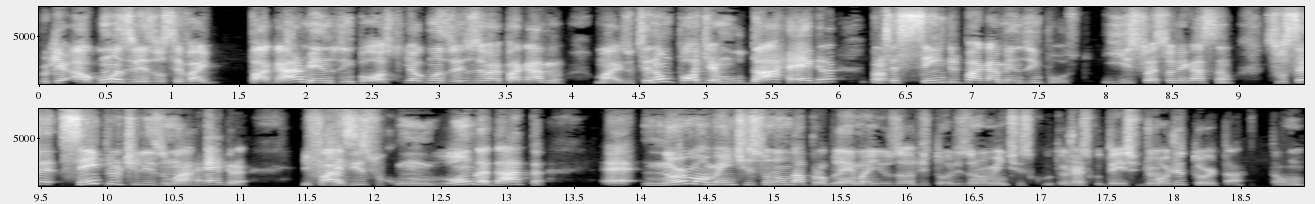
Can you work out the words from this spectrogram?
porque algumas vezes você vai pagar menos imposto e algumas vezes você vai pagar mais. O que você não pode é mudar a regra para você sempre pagar menos imposto. E isso é sonegação. Se você sempre utiliza uma regra e faz isso com longa data, é, normalmente isso não dá problema e os auditores normalmente escutam. Eu já escutei isso de um auditor, tá? Então,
